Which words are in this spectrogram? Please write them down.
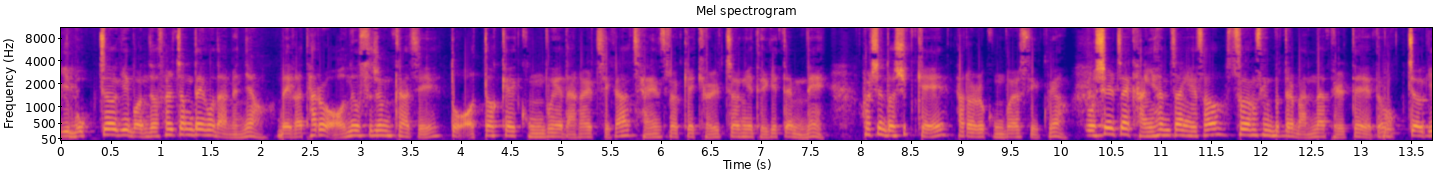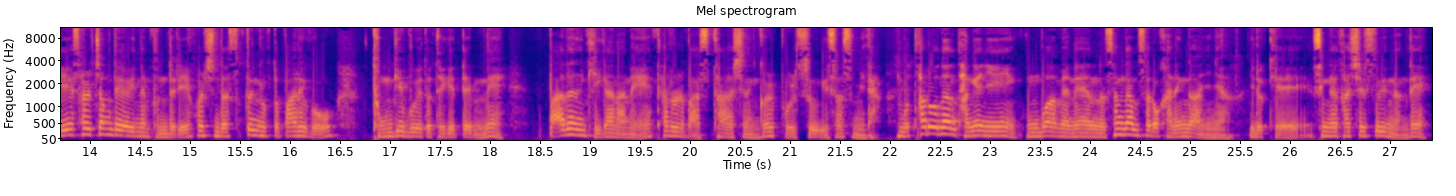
이 목적이 먼저 설정되고 나면요. 내가 타로 어느 수준까지 또 어떻게 공부해 나갈지가 자연스럽게 결정이 되기 때문에 훨씬 더 쉽게 타로를 공부할 수 있고요. 또 실제 강의 현장에서 수강생분들 만나 뵐 때에도 목적이 설정되어 있는 분들이 훨씬 더 습득력도 빠르고 동기부여도 되기 때문에 빠른 기간 안에 타로를 마스터하시는 걸 볼 수 있었습니다. 뭐 타로는 당연히 공부하면은 상담사로 가는 거 아니냐 이렇게 생각하실 수 있는데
